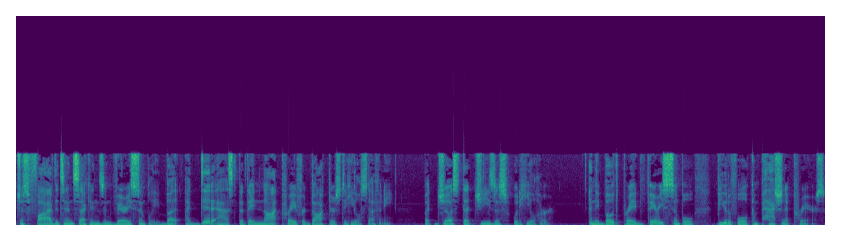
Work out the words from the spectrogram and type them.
just five to ten seconds and very simply, but I did ask that they not pray for doctors to heal Stephanie, but just that Jesus would heal her. And they both prayed very simple, beautiful, compassionate prayers.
